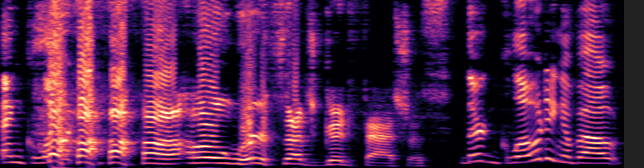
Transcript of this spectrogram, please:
and gloat oh, we're such good fascists. they're gloating about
